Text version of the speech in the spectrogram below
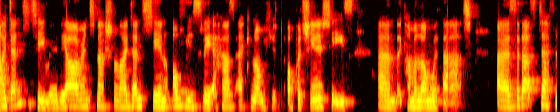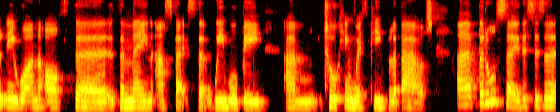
identity, really, our international identity, and obviously it has economic opportunities um, that come along with that. Uh, so that's definitely one of the the main aspects that we will be um, talking with people about. Uh, but also, this is a,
